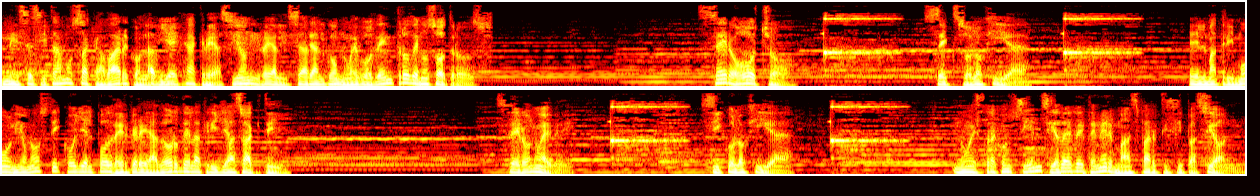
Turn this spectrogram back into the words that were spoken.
Necesitamos acabar con la vieja creación y realizar algo nuevo dentro de nosotros. 08. Sexología. El matrimonio gnóstico y el poder creador de la Trilla Sakti. 09. Psicología. Nuestra conciencia debe tener más participación.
